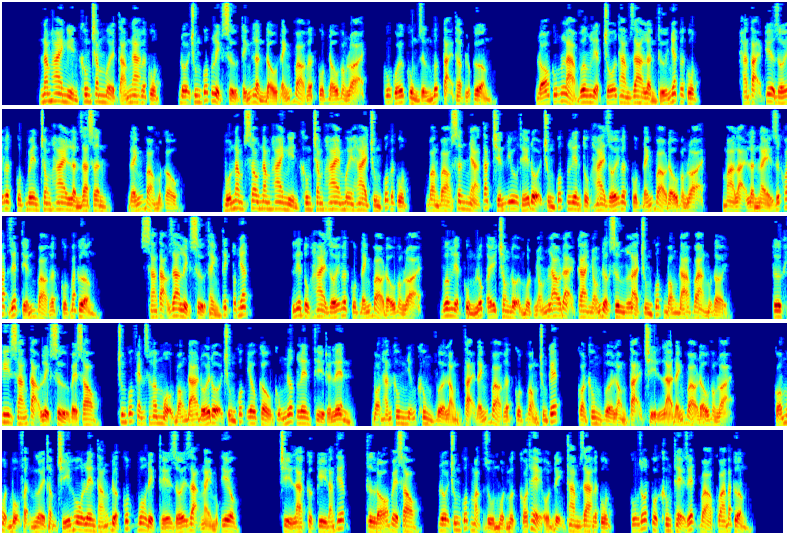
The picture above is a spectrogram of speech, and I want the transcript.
Năm 2018 Nga lượt cuộc, đội Trung Quốc lịch sử tính lần đầu đánh vào lượt cuộc đấu vòng loại, cũng cuối cùng dừng bước tại thập lục cường. Đó cũng là Vương Liệt chỗ tham gia lần thứ nhất lượt cuộc. Hắn tại kia giới lượt cuộc bên trong hai lần ra sân, đánh vào một cầu. Bốn năm sau năm 2022 Trung Quốc vật cột, bằng vào sân nhà tác chiến ưu thế đội Trung Quốc liên tục hai giới vật cột đánh vào đấu vòng loại, mà lại lần này dứt khoát giết tiến vào vật cột bắt cường. Sáng tạo ra lịch sử thành tích tốt nhất. Liên tục hai giới vật cột đánh vào đấu vòng loại, Vương Liệt cùng lúc ấy trong đội một nhóm lao đại ca nhóm được xưng là Trung Quốc bóng đá vàng một đời. Từ khi sáng tạo lịch sử về sau, Trung Quốc fans hâm mộ bóng đá đối đội Trung Quốc yêu cầu cũng nước lên thì thuyền lên, bọn hắn không những không vừa lòng tại đánh vào vật cột vòng chung kết, còn không vừa lòng tại chỉ là đánh vào đấu vòng loại. Có một bộ phận người thậm chí hô lên thắng được cúp vô địch thế giới dạng này mục tiêu chỉ là cực kỳ đáng tiếc, từ đó về sau, đội trung quốc mặc dù một mực có thể ổn định tham gia lượt cuộc cũng rốt cuộc không thể giết vào qua bắt cường.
